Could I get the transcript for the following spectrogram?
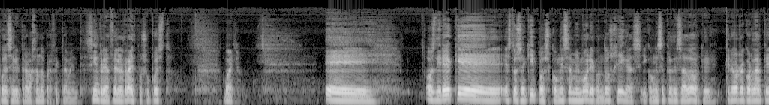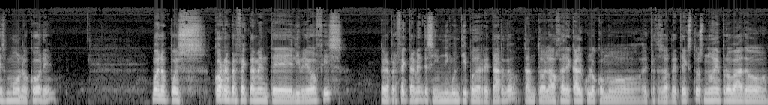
puede seguir trabajando perfectamente. Sin rehacer el RAID, por supuesto. Bueno. Eh, os diré que estos equipos con esa memoria con 2 GB y con ese procesador que creo recordar que es monocore, bueno, pues corren perfectamente LibreOffice, pero perfectamente sin ningún tipo de retardo, tanto la hoja de cálculo como el procesador de textos. No he probado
